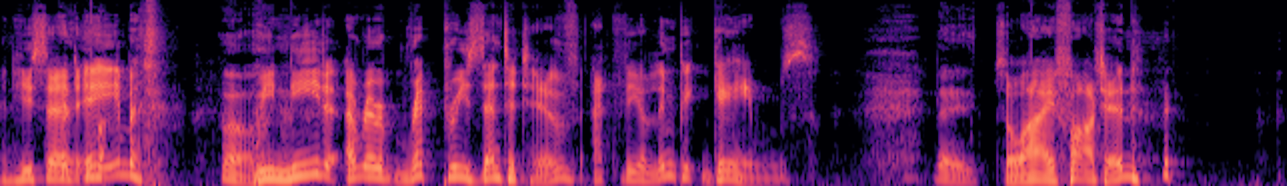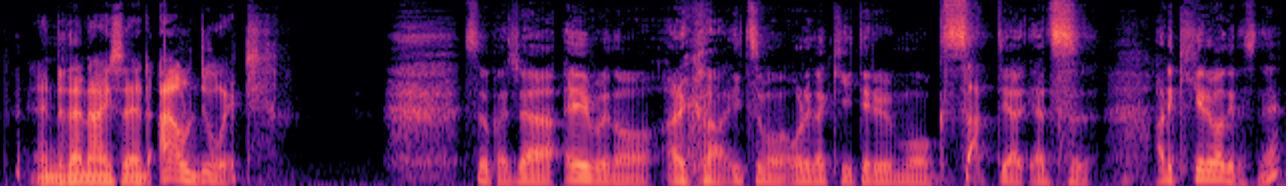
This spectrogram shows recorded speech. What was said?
and he said, "Abe, we need a re- representative at the Olympic Games." で So I farted, and then I said, "I'll do it." そうか、じゃあ、エイブの、あれか、いつも俺が聞いてる、もう、くさってややつ、あれ聞けるわけですね。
